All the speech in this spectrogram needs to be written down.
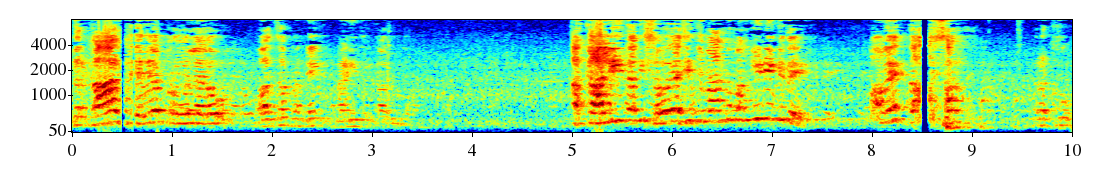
ਦਰਖਾਸਤ ਦੇ ਦਿਓ ਪਰੋਲ ਲੈ ਲਓ। ਬਾਦਲ ਸਾਹਿਬ ਨੇ ਨਹੀਂ, ਮੈਂ ਨਹੀਂ ਦਰਖਾਸਤ ਦਿੰਦਾ। ਅਕਾਲੀ ਦਲ ਦੀ ਸੋਚ ਅਸੀਂ ਜ਼ਮਾਨਤ ਮੰਗੀ ਨਹੀਂ ਕਿਤੇ। ਭਾਵੇਂ 10 ਰੱਖੋ।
